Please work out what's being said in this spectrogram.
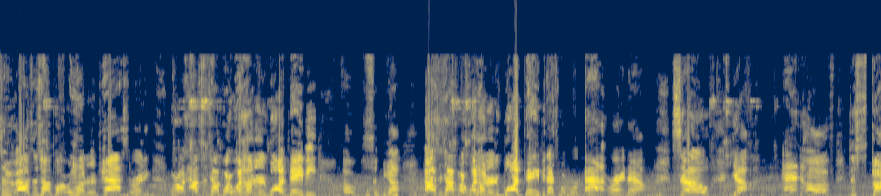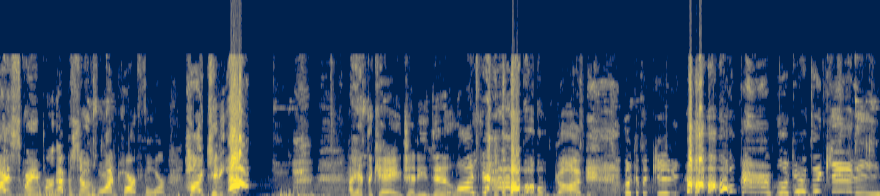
to top part 100 passed already. We're on out to top part 101, baby. Oh, so, yeah, out to top part 101, baby. That's where we're at right now. So, yeah. End of the skyscraper episode one, part four. Hi, kitty. Ah! I hit the cage and he didn't like it. Oh God! Look at the kitty. Look at the kitty.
